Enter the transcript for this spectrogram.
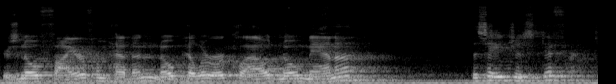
There's no fire from heaven, no pillar or cloud, no manna, this age is different.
